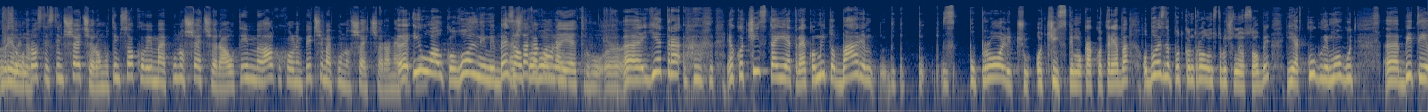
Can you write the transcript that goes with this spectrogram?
vremena. Oprosti, s tim šećerom. U tim sokovima je puno šećera. U tim alkoholnim pićima je puno šećera. E, I u alkoholnim i bez alkoholnim. Šta kako na jetru? E, jetra, ako čista jetra, ako mi to barem po proliču očistimo kako treba, obavezno pod kontrolom stručne osobe, jer kugli mogu e, biti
